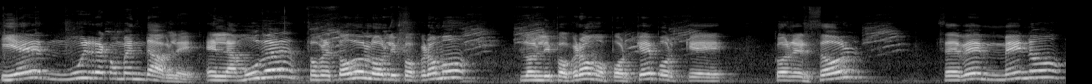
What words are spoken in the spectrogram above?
y es muy recomendable en la muda, sobre todo los lipocromos. Los lipocromos, ¿por qué? Porque con el sol se ve menos,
